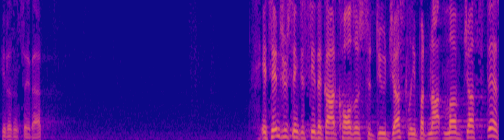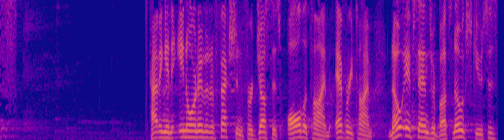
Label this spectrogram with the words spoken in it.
He doesn't say that. It's interesting to see that God calls us to do justly, but not love justice. Having an inordinate affection for justice all the time, every time. No ifs, ands, or buts, no excuses.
